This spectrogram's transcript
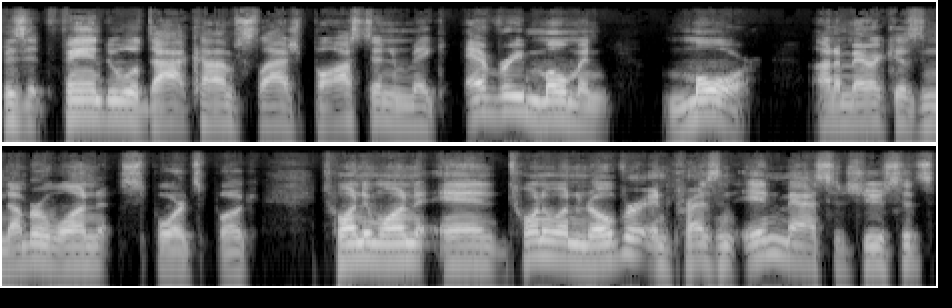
Visit fanduel.com slash Boston and make every moment more on America's number one sports book. 21 and 21 and over and present in Massachusetts.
